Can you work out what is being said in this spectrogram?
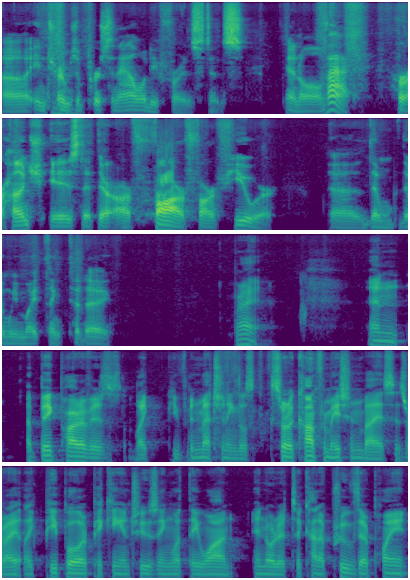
uh, in terms of personality, for instance, and all that. Her hunch is that there are far, far fewer uh, than than we might think today. Right, and a big part of it is like you've been mentioning those sort of confirmation biases, right? Like people are picking and choosing what they want in order to kind of prove their point.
